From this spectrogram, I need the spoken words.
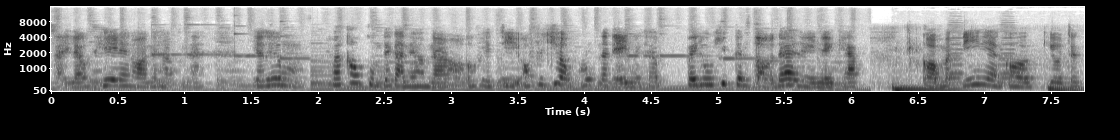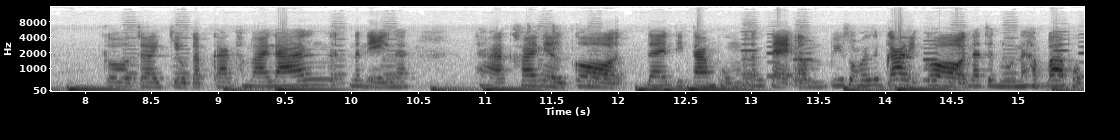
ใส่แล้วเท่แน่นอนนะครับนะอย่าลืมมาเข้ากลุ่มด้วยกันนะครับนะออโต้เวจีออฟฟิเชียลกลุ่มนั่นเองนะครับไปดูคลิปกันต่อได้เลยนะครับก่อนแบบนี้เนี่ยก็เกี่ยวจะก็จะเกี่ยวกับการทำลายร้านนั่นเองนะ ถ้าใครเนี่ยก็ได้ติดตามผมมาตั้งแต่ปี 2019เนี่ยก็น่าจะรู้นะครับว่าผม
